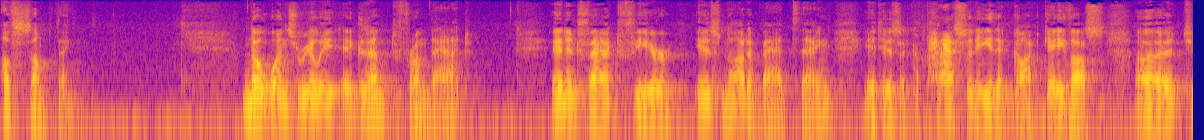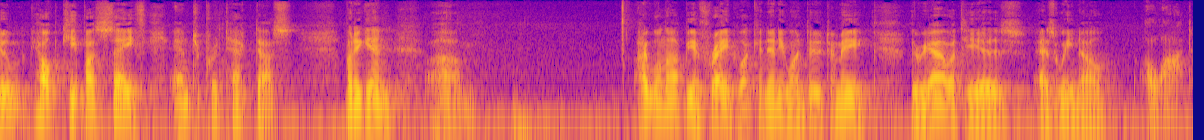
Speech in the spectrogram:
of something. No one's really exempt from that. And in fact, fear is not a bad thing. It is a capacity that God gave us uh, to help keep us safe and to protect us. But again, um, I will not be afraid. What can anyone do to me? The reality is, as we know, a lot.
